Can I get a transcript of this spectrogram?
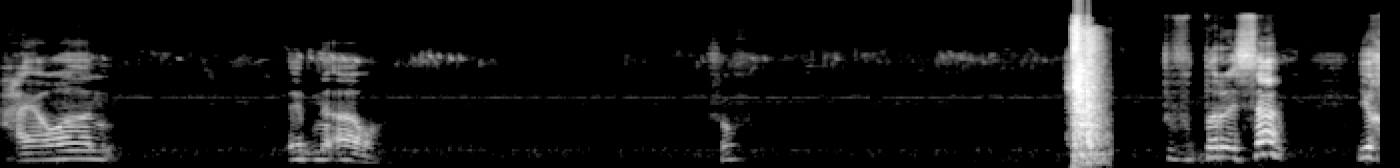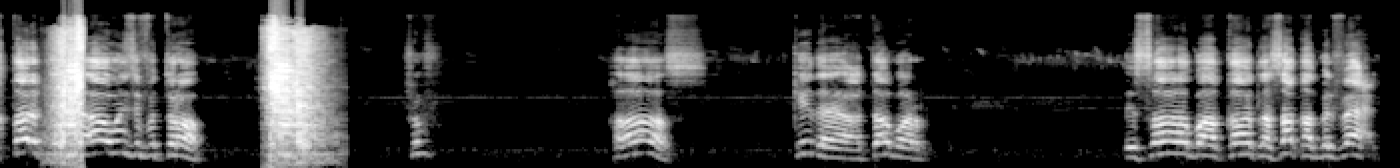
حيوان ابن آوى. شوف. شوف الضر السهم يخترق النقاء وينزل في التراب. شوف. خلاص. كده يعتبر إصابة قاتلة سقط بالفعل.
